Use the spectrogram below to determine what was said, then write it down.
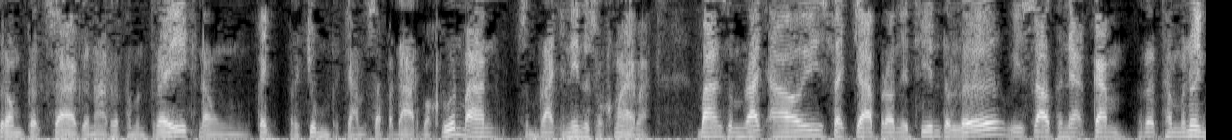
ក្រុមប្រឹក្សាគណៈរដ្ឋមន្ត្រីក្នុងកិច្ចប្រជុំប្រចាំសប្តាហ៍របស់ខ្លួនបានសម្រេចនេះនៅស្រុកខ្មែរបាទបានសម្រេចឲ្យសច្ចាប្រណិធានទៅលើវិសោធនកម្មរដ្ឋធម្មនុញ្ញ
